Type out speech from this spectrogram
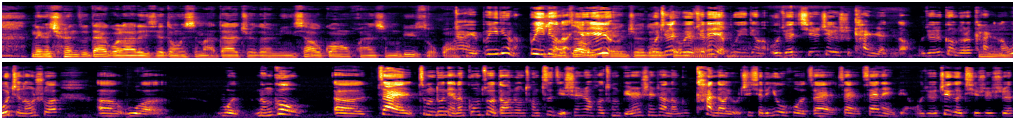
那个圈子带过来的一些东西嘛？大家觉得名校光环，什么律所光环？啊，也不一定的，不一定的，也也有。我觉得，我觉得也不一定的。我觉得其实这个是看人的，我觉得更多的看人的。我只能说，呃，我我能够呃在这么多年的工作当中，从自己身上和从别人身上能够看到有这些的诱惑在在在那边。我觉得这个其实是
